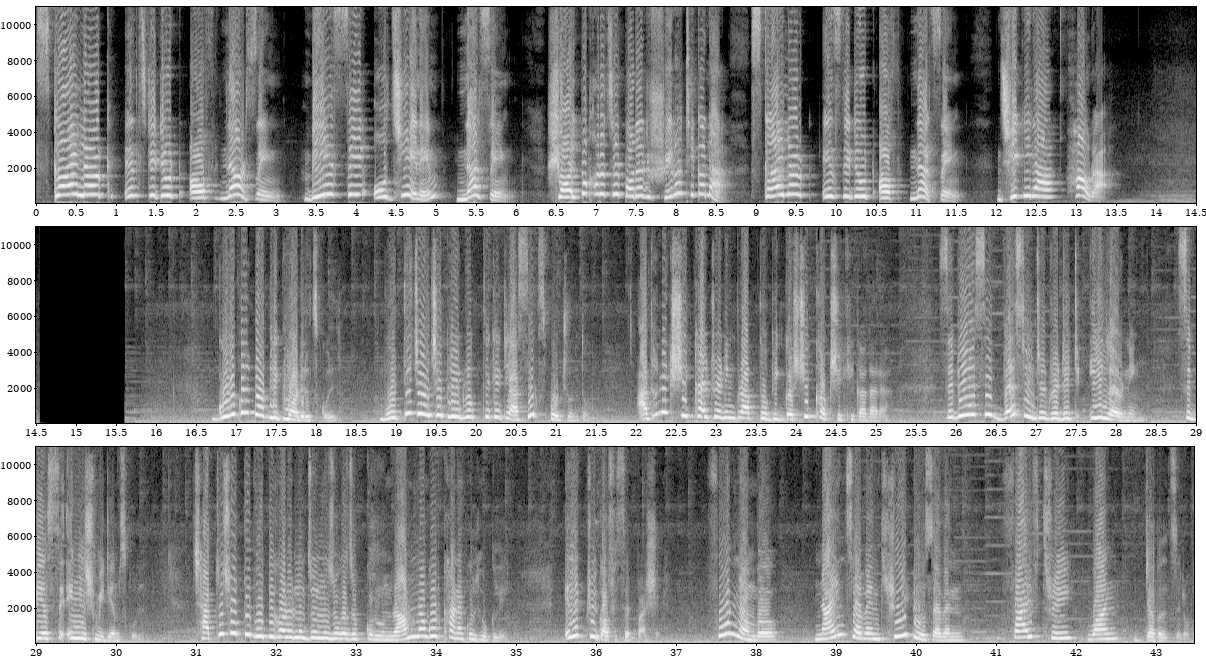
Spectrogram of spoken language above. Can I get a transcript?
Skylark institute of nursing BSc O GNM nursing স্বল্প খরচে পড়ার সেরা ঠিকানা Skylark institute of nursing Jhikira, Howrah. Gurukul public model school. ভর্তি চলছে প্লে গ্রুপ থেকে ক্লাস সিক্স পর্যন্ত। আধুনিক শিক্ষায় ট্রেনিং প্রাপ্ত অভিজ্ঞ শিক্ষক শিক্ষিকা দ্বারা। CBSE best integrated e learning CBSC English medium school ছাত্রছাত্রী ভর্তি করানোর জন্য যোগাযোগ করুন রামনগর খানাকুল হুগলি ইলেকট্রিক অফিসের পাশে। Phone number nine seven three two seven five three one double zero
